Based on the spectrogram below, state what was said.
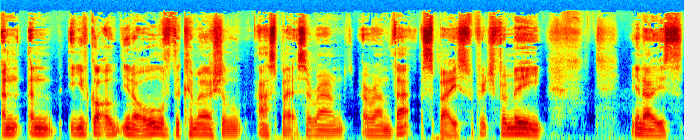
and and you've got you know all of the commercial aspects around around that space which for me you know is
